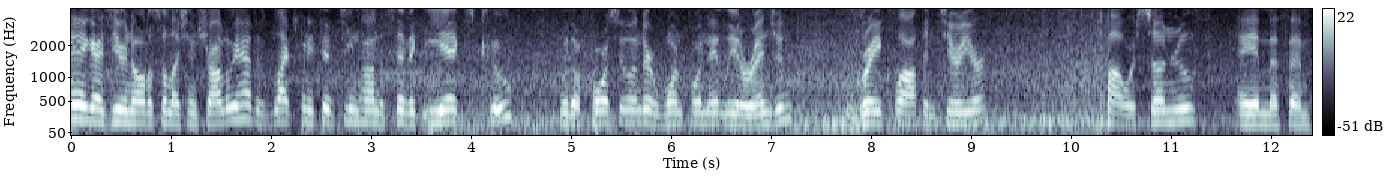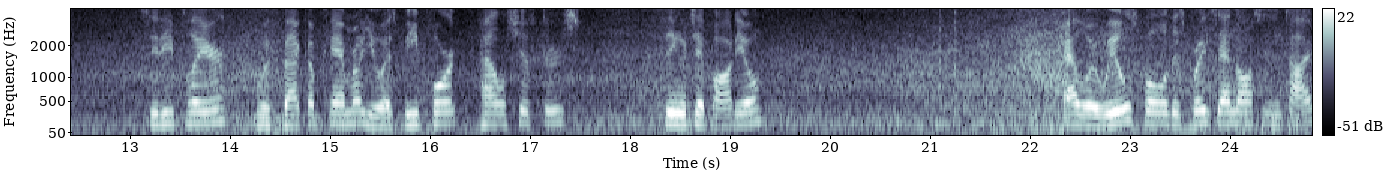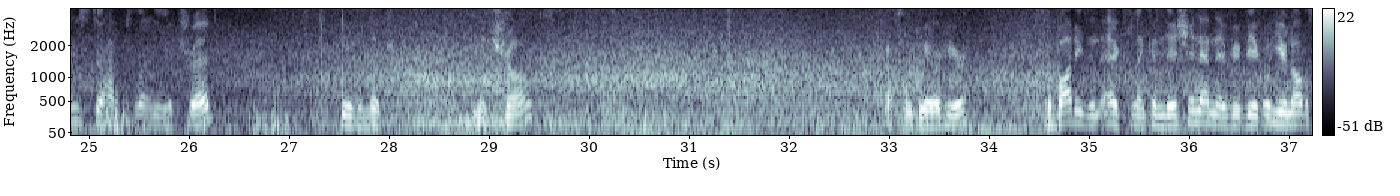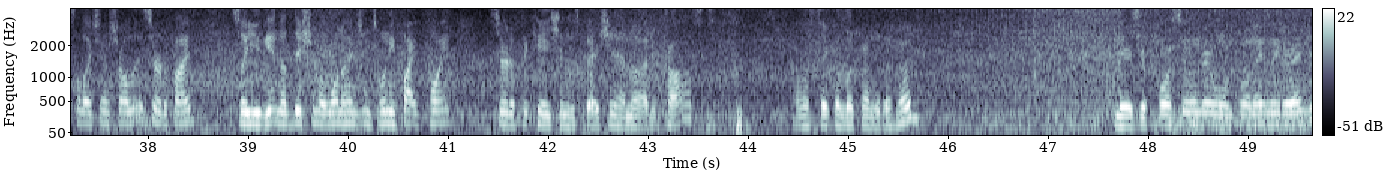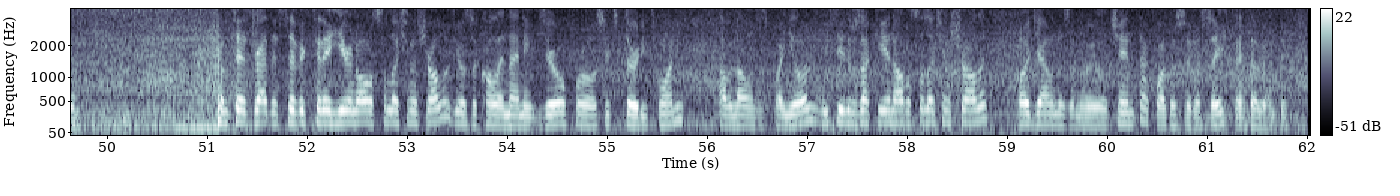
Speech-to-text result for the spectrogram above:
Hey guys, here in Auto Selection Charlotte, we have this black 2015 Honda Civic EX Coupe with a four-cylinder 1.8 liter engine, gray cloth interior, power sunroof, AM/FM CD player with backup camera, USB port, paddle shifters, fingertip audio, alloy wheels, full disc brakes and all-season tires, still have plenty of tread. Here's a look in the trunk. Got some glare here. The body is in excellent condition and every vehicle here in Auto Selection Charlotte is certified. So you get an additional 125 point certification inspection at no added cost. Now let's take a look under the hood. There's your four cylinder 1.8 liter engine. Come test drive the Civic today here in Auto Selection of Charlotte. Give us a call at 980-406-3020. Hablamos español. Visítanos aquí en Auto Selection Charlotte o llámanos al 980-406-3020.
